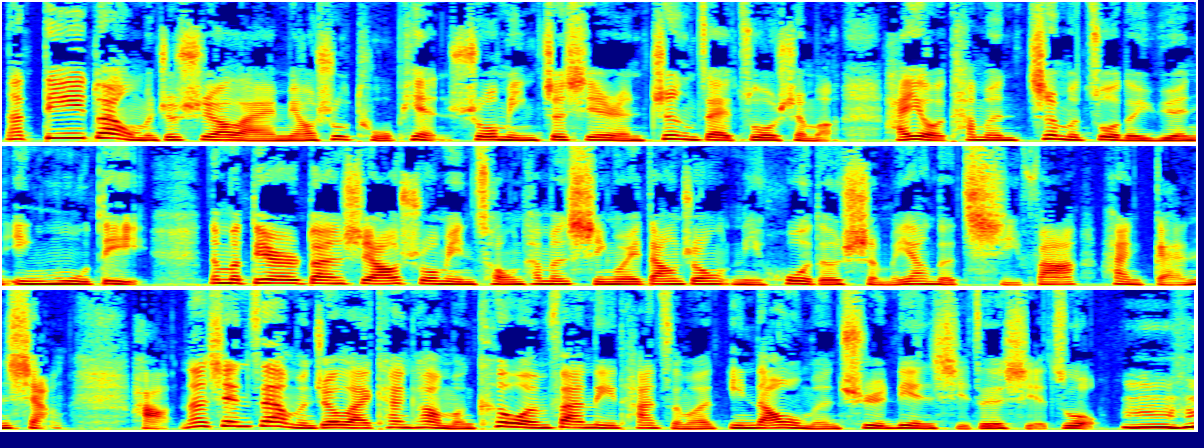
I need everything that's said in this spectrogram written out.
那第一段我们就是要来描述图片，说明这些人正在做什么，还有他们这么做的原因目的。那么第二段是要说明从他们行为当中你获得什么样的启发和感想。好，那现在我们就来看看我们课文范例，它怎么引导我们去练习这个写作。嗯哼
